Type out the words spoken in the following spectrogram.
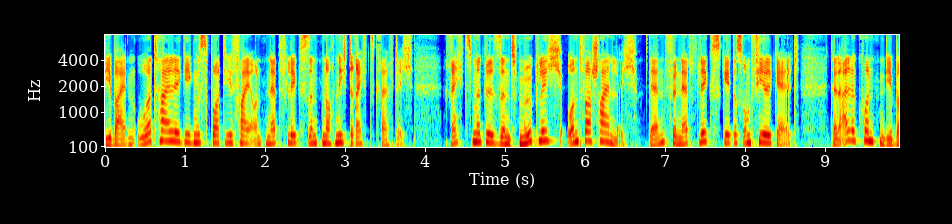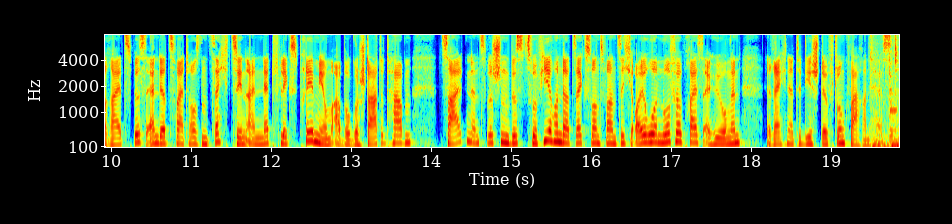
Die beiden Urteile gegen Spotify und Netflix sind noch nicht rechtskräftig. Rechtsmittel sind möglich und wahrscheinlich, denn für Netflix geht es um viel Geld. Denn alle Kunden, die bereits bis Ende 2016 ein Netflix Premium-Abo gestartet haben, zahlten inzwischen bis zu 426 Euro nur für Preiserhöhungen, rechnete die Stiftung Warentest.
